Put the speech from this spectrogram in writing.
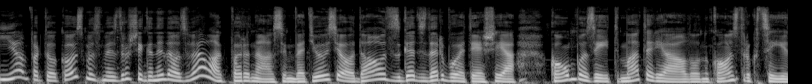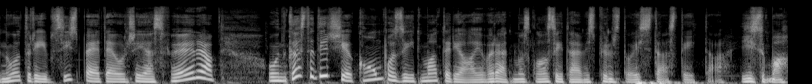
Jā, par to kosmosu mēs droši vien nedaudz vēlāk parunāsim, bet jūs jau daudzus gadus darbojaties šajā kompozīta materiālu un konstrukciju noturības izpētē un šajā sfērā. Un kas tad ir šie kompozīta materiāli, ja varētu mūsu klausītājiem vispirms to izstāstīt tā īsumā?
